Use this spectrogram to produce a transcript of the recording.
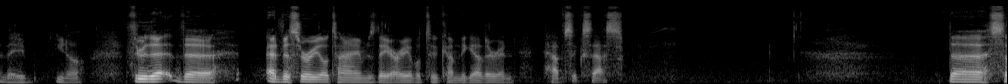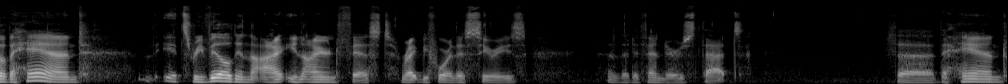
They you know through the the adversarial times they are able to come together and have success. The so the hand it's revealed in the in iron fist right before this series uh, the defenders that the the hand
